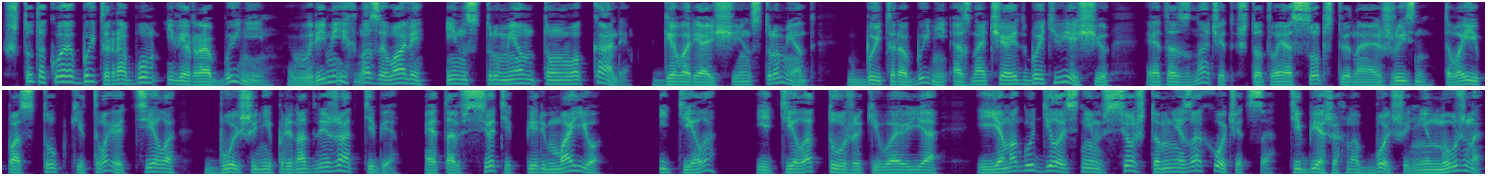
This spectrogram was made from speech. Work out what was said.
Что такое быть рабом или рабыней? В Риме их называли инструментом вокале», говорящий инструмент. Быть рабыней означает быть вещью. Это значит, что твоя собственная жизнь, твои поступки, твое тело больше не принадлежат тебе. Это все теперь мое. И тело? И тело тоже киваю я. И я могу делать с ним все, что мне захочется. Тебе же оно больше не нужно?»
